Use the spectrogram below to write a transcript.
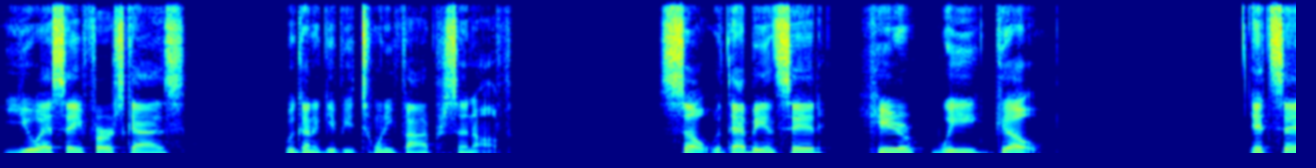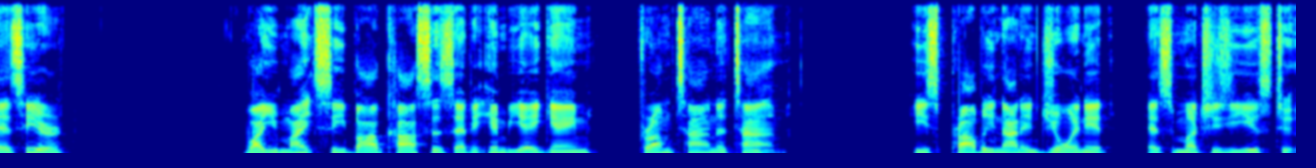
USA First, guys. We're going to give you 25% off. So, with that being said, here we go. It says here while you might see Bob Costas at an NBA game from time to time, he's probably not enjoying it as much as he used to.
